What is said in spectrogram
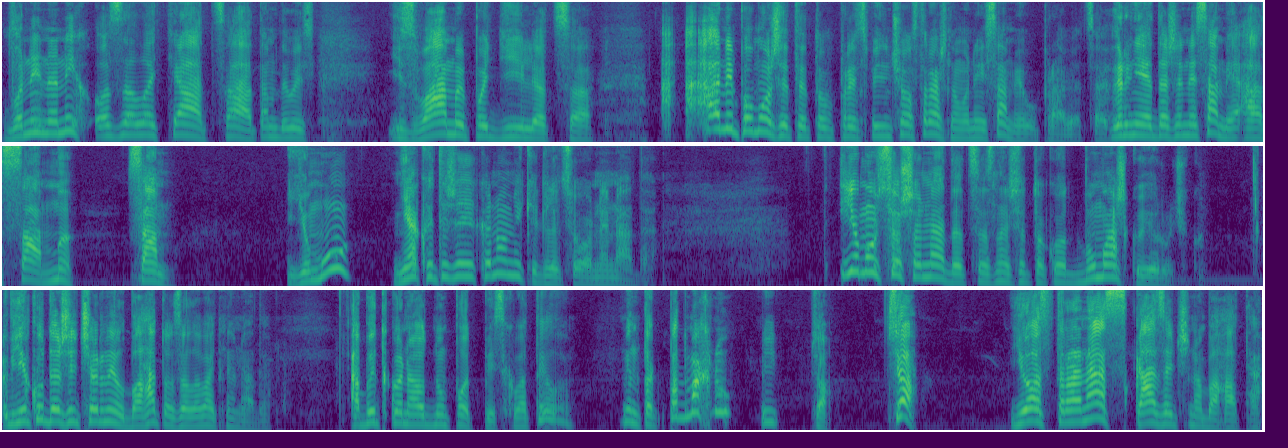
Вони на них озолотяться, а там дивись, і з вами поділяться. А, а не поможете, то в принципі нічого страшного, вони і самі управляться. Вірніше, навіть не самі, а сам. Сам. Йому ніякої даже економіки для цього не треба. Йому все, що треба, це значить таку от бумажку і ручку, в яку навіть чернил багато заливати не треба. Аби тільки на одну подпись хватило, він так подмахнув і все. Все. Його страна сказочно багата.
